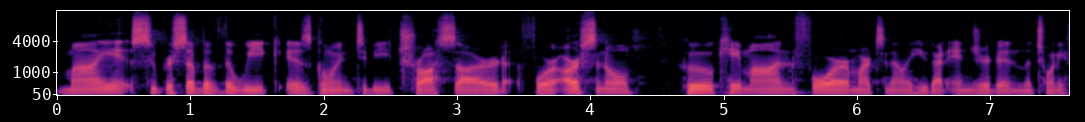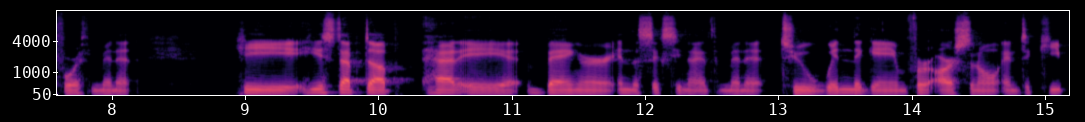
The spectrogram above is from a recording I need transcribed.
My super sub of the week is going to be Trossard for Arsenal, who came on for Martinelli, who got injured in the 24th minute. He he stepped up, had a banger in the 69th minute to win the game for Arsenal and to keep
